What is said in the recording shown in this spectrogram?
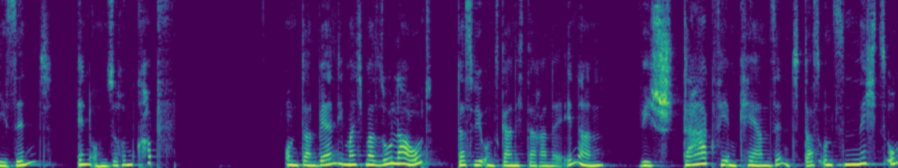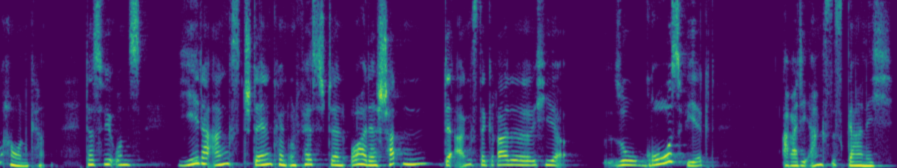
die sind in unserem Kopf. Und dann werden die manchmal so laut, dass wir uns gar nicht daran erinnern, wie stark wir im Kern sind, dass uns nichts umhauen kann, dass wir uns jeder Angst stellen können und feststellen, oh, der Schatten der Angst, der gerade hier so groß wirkt, aber die Angst ist gar nicht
